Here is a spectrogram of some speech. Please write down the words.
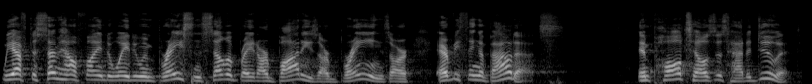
We have to somehow find a way to embrace and celebrate our bodies, our brains, our everything about us. And Paul tells us how to do it.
